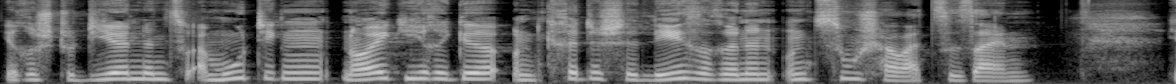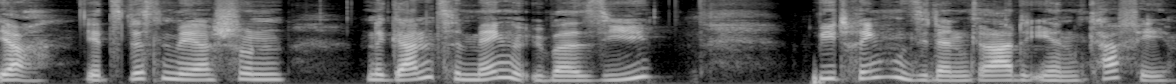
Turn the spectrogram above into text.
ihre Studierenden zu ermutigen, neugierige und kritische Leserinnen und Zuschauer zu sein. Ja, jetzt wissen wir ja schon eine ganze Menge über Sie. Wie trinken Sie denn gerade Ihren Kaffee?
